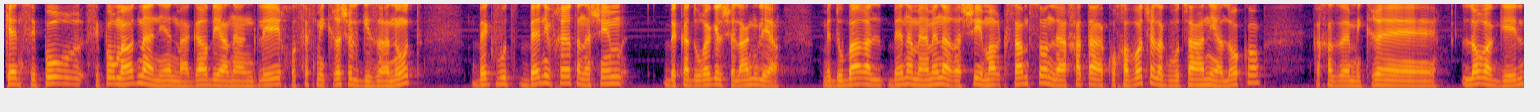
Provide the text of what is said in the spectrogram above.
כן, סיפור, סיפור מאוד מעניין מהגרדיאן האנגלי, חושף מקרה של גזענות בקבוצ... בנבחרת הנשים בכדורגל של אנגליה. מדובר על בין המאמן הראשי, מרק סמפסון, לאחת הכוכבות של הקבוצה, אניה לוקו. ככה זה מקרה לא רגיל.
